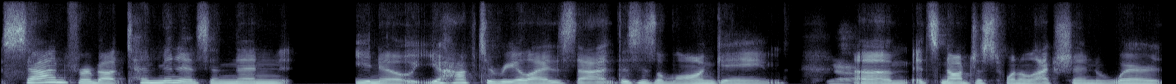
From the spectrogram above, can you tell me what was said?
sad for about 10 minutes and then you know you have to realize that this is a long game. Yeah. um it's not just one election where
